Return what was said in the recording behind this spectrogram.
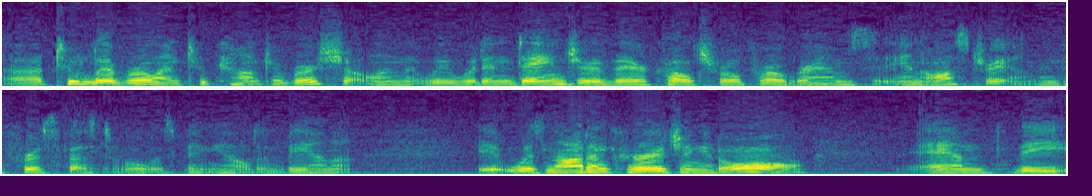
uh, too liberal and too controversial and that we would endanger their cultural programs in Austria. I mean, the first festival was being held in Vienna. It was not encouraging at all. And the,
